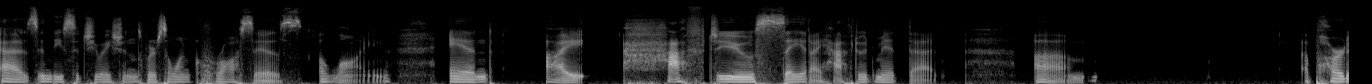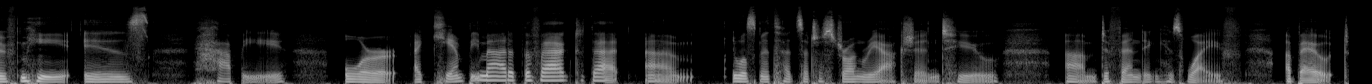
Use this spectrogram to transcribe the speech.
as in these situations where someone crosses a line. And I have to say it, I have to admit that um, a part of me is happy or I can't be mad at the fact that um, Will Smith had such a strong reaction to um, defending his wife about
